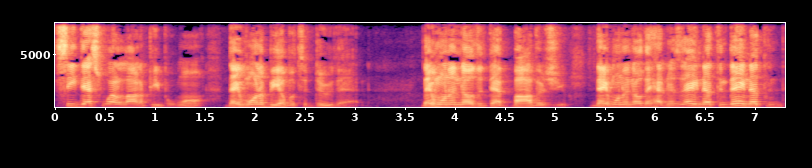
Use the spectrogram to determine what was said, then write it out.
See, that's what a lot of people want. They want to be able to do that. They want to know that that bothers you. They want to know they have there ain't nothing. There ain't nothing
